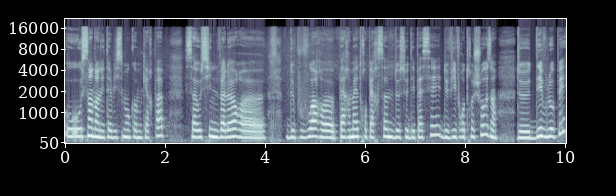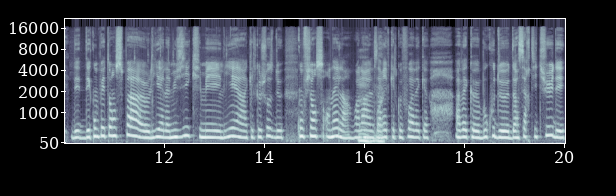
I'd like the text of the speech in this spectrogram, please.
au, au sein d'un établissement comme Carpap, ça a aussi une valeur de pouvoir euh, permettre aux personnes de se dépasser, de vivre autre chose, de développer des, des compétences pas euh, liées à la musique, mais liées à quelque chose de confiance en elles. hein. Voilà, Mmh, elles ouais. arrivent quelquefois avec, euh, avec euh, beaucoup de- d'incertitudes et,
